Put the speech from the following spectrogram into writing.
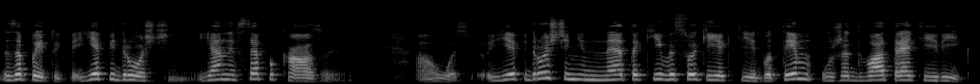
Запитуйте, є підрощені. Я не все показую. Ось. Є підрощені не такі високі, як ті, бо тим уже 2-3 рік.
